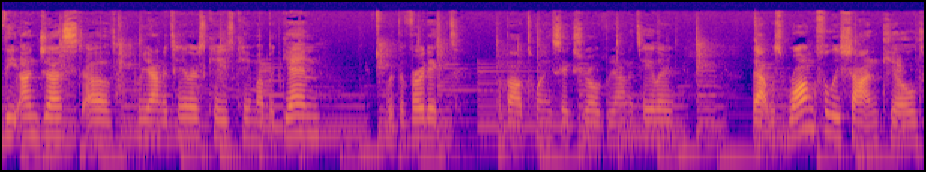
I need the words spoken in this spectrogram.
the unjust of Breonna Taylor's case came up again with the verdict about 26 year old Breonna Taylor that was wrongfully shot and killed.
